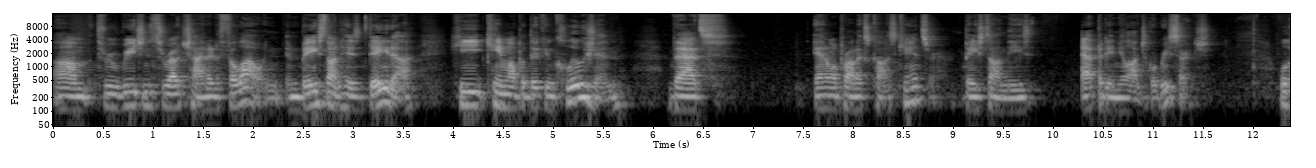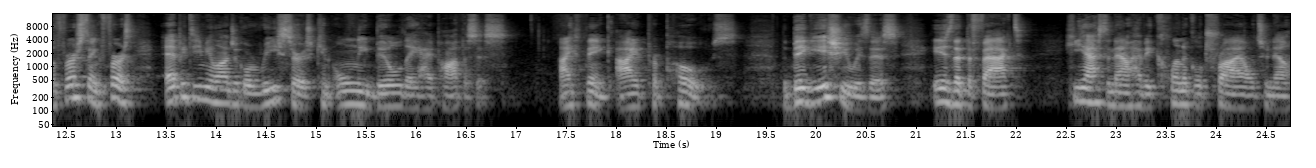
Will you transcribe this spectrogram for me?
um, through regions throughout China to fill out. And, and, based on his data, he came up with the conclusion that animal products cause cancer based on these epidemiological research. Well, the first thing first, epidemiological research can only build a hypothesis. I think, I propose the big issue is this, is that the fact he has to now have a clinical trial to now,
